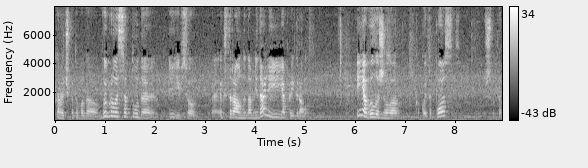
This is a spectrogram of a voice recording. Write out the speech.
короче, потом она выбралась оттуда, и все. Экстра раунды нам не дали, и я проиграла. И я выложила какой-то пост, что там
